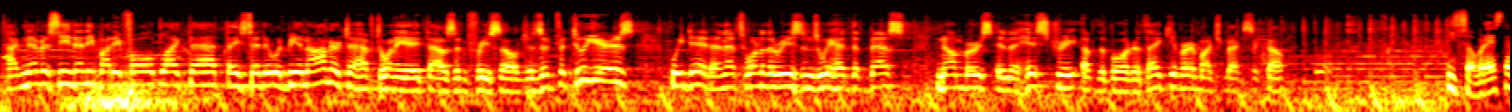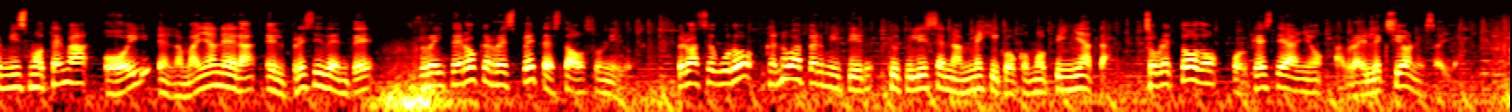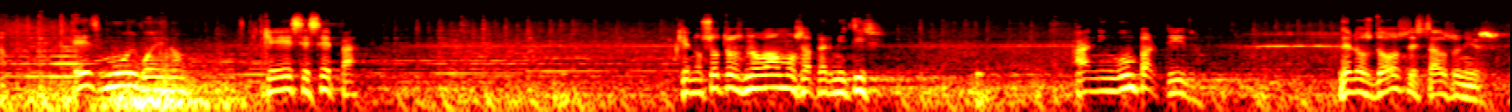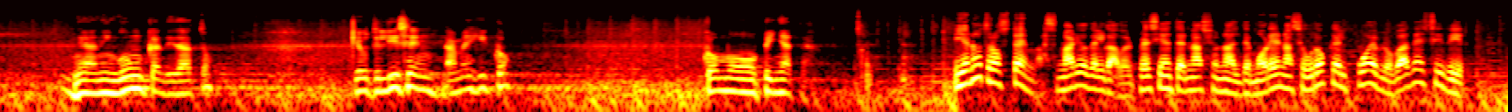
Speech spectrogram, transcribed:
I've never seen anybody fold like that. They said it would be an honor to have 28,000 free soldiers. And for two years, we did. And that's one of the reasons we had the best numbers in the history of the border. Thank you very much, Mexico. Y sobre este mismo tema, hoy en la mañanera, el presidente reiteró que respeta a Estados Unidos, pero aseguró que no va a permitir que utilicen a México como piñata, sobre todo porque este año habrá elecciones allá. Es muy bueno que se sepa que nosotros no vamos a permitir a ningún partido de los dos de Estados Unidos, ni a ningún candidato que utilicen a México como piñata. Y en otros temas, Mario Delgado, el presidente nacional de Morena, aseguró que el pueblo va a decidir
